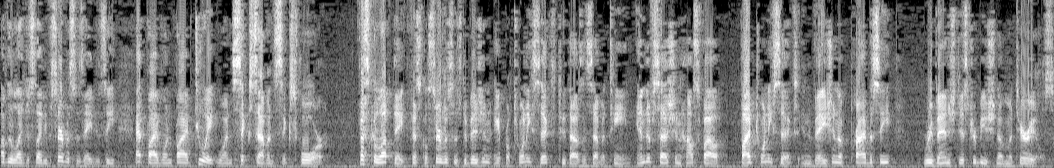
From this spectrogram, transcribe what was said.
of the Legislative Services Agency at 515-281-6764. Fiscal Update, Fiscal Services Division, April 26, 2017. End of session, House File 526, Invasion of Privacy, Revenge Distribution of Materials.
